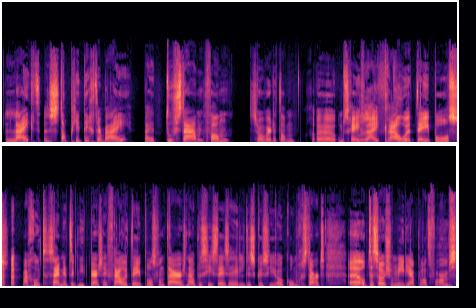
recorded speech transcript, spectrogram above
lijkt een stapje dichterbij bij het toestaan van, zo werd het dan eh, omschreven, Lijkt. vrouwentepels. maar goed, zijn natuurlijk niet per se vrouwentepels, want daar is nou precies deze hele discussie ook om gestart. eh, op de social media platforms.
